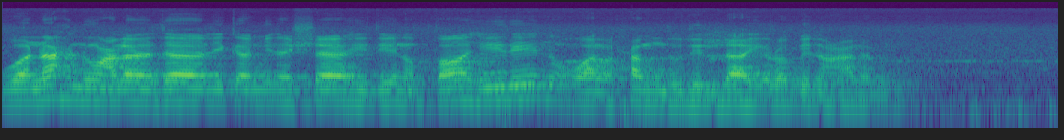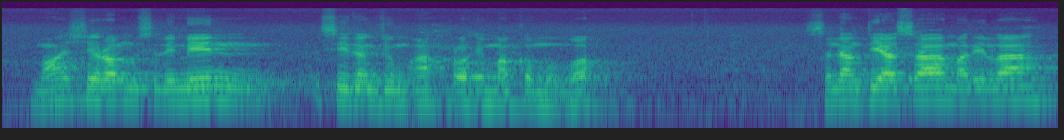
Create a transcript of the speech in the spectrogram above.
wa nahnu ala dzalika minasyahidin at-tahirin walhamdulillahi rabbil alamin. Masyiral muslimin sidang Jumat ah, rahimakumullah. Senantiasa marilah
